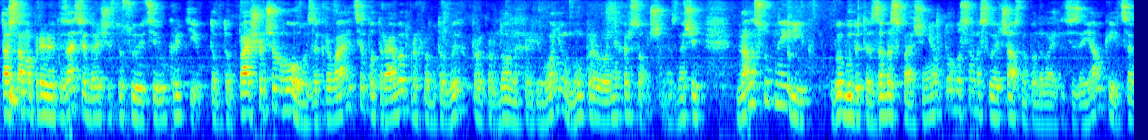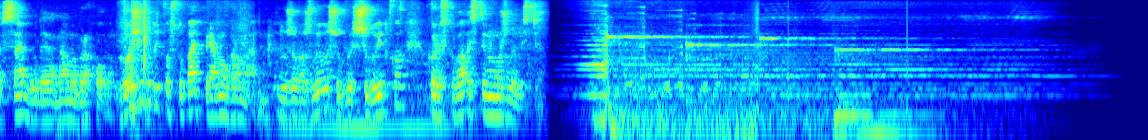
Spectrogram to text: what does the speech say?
Та ж сама пріоритизація, до речі, стосується і укриттів. Тобто першочергово закриваються потреби прифронтових прикордонних регіонів ну природня Херсонщини. Значить, на наступний рік ви будете забезпечені автобусами, своєчасно подавайте ці заявки, і це все буде нами враховано. Гроші будуть поступати прямо в громади. Дуже важливо, щоб ви швидко користувалися цими можливостями.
